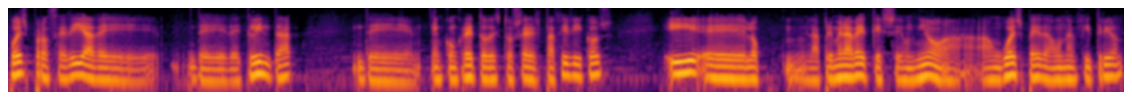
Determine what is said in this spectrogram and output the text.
pues procedía de, de, de Clintar, de, en concreto de estos seres pacíficos, y eh, la primera vez que se unió a, un huésped, a un anfitrión,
